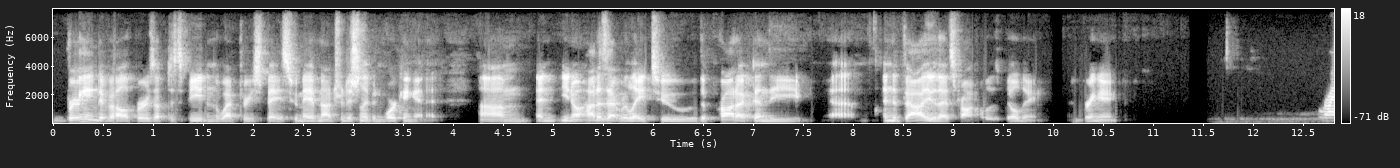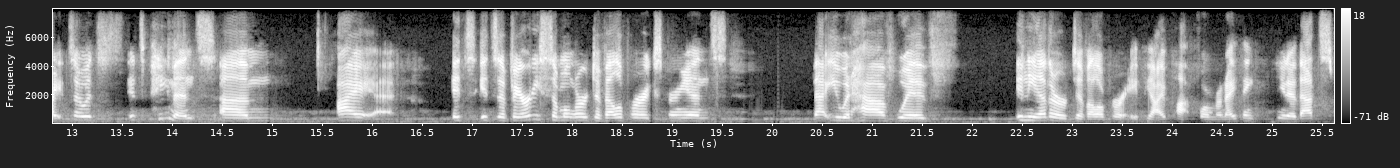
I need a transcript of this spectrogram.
bringing developers up to speed in the Web3 space who may have not traditionally been working in it. Um, and you know, how does that relate to the product and the uh, and the value that Stronghold is building and bringing? Right. So it's it's payments. Um, I it's it's a very similar developer experience that you would have with any other developer API platform, and I think you know that's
